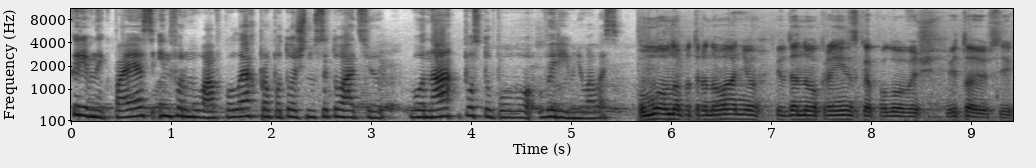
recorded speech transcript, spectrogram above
керівник ПАЕС інформував колег про поточну ситуацію. Вона поступово вирівнювалась. Умовно по тренуванню Південноукраїнська Полович. Вітаю всіх.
